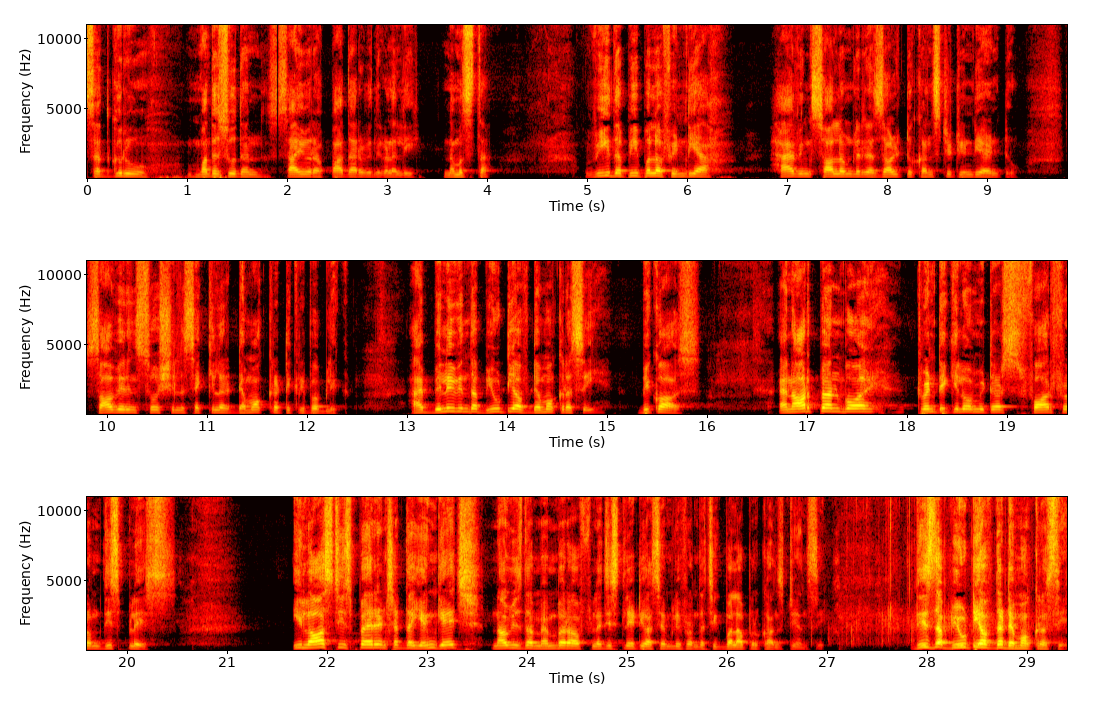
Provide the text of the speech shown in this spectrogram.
ಸದ್ಗುರು ಮಧುಸೂದನ್ ಸಾಯುರ ಪಾದಾರವಿಂದಗಳಲ್ಲಿ ನಮಸ್ತ ವಿ ದ ಪೀಪಲ್ ಆಫ್ ಇಂಡಿಯಾ ಹ್ಯಾವಿಂಗ್ ಸಾಲಮ್ಲಿ ರೆಸಾಲ್ಟ್ ಟು ಕಾನ್ಸ್ಟಿಟ್ಯೂಟ್ ಇಂಡಿಯಾ ಇಂಟು ಸಾವರಿನ್ ಸೋಷಿಯಲ್ ಸೆಕ್ಯುಲರ್ ಡೆಮೋಕ್ರೆಟಿಕ್ ರಿಪಬ್ಲಿಕ್ ಐ ಬಿಲೀವ್ ಇನ್ ದ ಬ್ಯೂಟಿ ಆಫ್ ಡೆಮೋಕ್ರಸಿ ಬಿಕಾಸ್ an orphan boy 20 kilometers far from this place he lost his parents at the young age now is the member of legislative assembly from the chikbalapur constituency this is the beauty of the democracy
